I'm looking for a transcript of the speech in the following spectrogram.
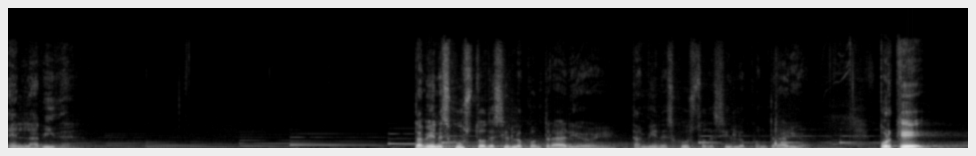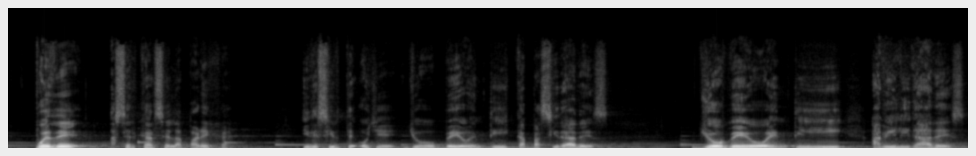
en la vida. También es justo decir lo contrario, ¿eh? también es justo decir lo contrario, porque puede acercarse la pareja y decirte, oye, yo veo en ti capacidades, yo veo en ti habilidades,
